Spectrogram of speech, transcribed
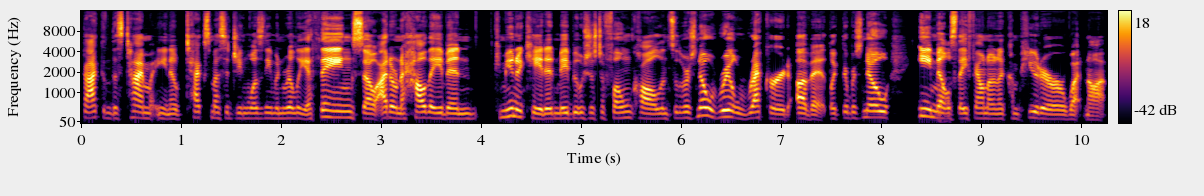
back in this time you know text messaging wasn't even really a thing so I don't know how they even communicated. Maybe it was just a phone call and so there was no real record of it. Like there was no emails they found on a computer or whatnot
